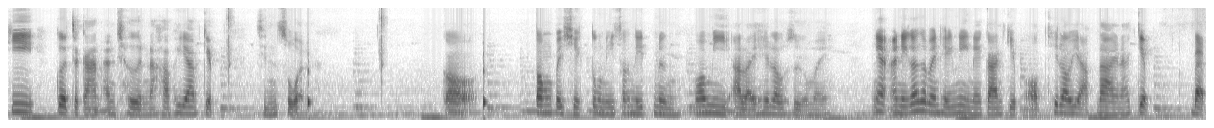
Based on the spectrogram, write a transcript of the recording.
ที่เกิดจากการอัญเชิญนะคะ พยายามเก็บชิ้นส่วน ก็ต้องไปเช็คตรงนี้สักนิดนึงว่ามีอะไรให้เราซื้อไหมเนี่ยอันนี้ก็จะเป็นเทคนิคในการเก็บออฟที่เราอยากได้นะเก็บแบบ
